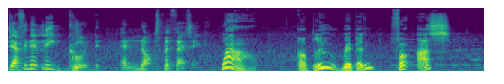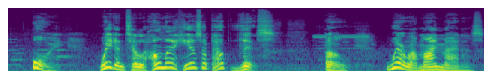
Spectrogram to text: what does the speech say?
definitely good and not pathetic. Wow, a blue ribbon for us? Boy, wait until Homer hears about this. Oh, where are my manners?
